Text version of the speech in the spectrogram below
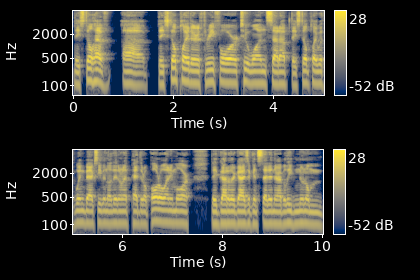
they still have uh, they still play their 3 4 2 1 setup. They still play with wingbacks, even though they don't have Pedro Porro anymore. They've got other guys against that in there. I believe Nuno,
